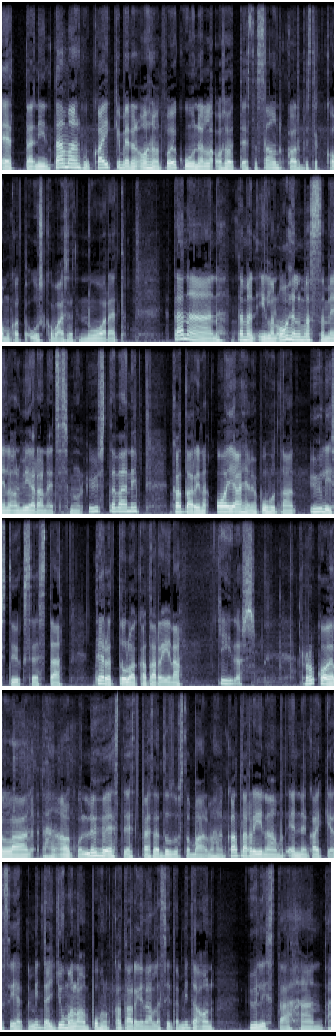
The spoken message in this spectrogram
että niin tämän kuin kaikki meidän ohjelmat voi kuunnella osoitteesta soundcloud.com kautta uskovaiset nuoret. Ja tänään tämän illan ohjelmassa meillä on vieraana itse asiassa minun ystäväni Katariina Oja ja me puhutaan ylistyksestä. Tervetuloa Katariina. Kiitos rukoillaan tähän alkuun lyhyesti ja sitten päästään tutustumaan vähän Katariinaan, mutta ennen kaikkea siihen, että mitä Jumala on puhunut Katariinalle siitä, mitä on ylistää häntä.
